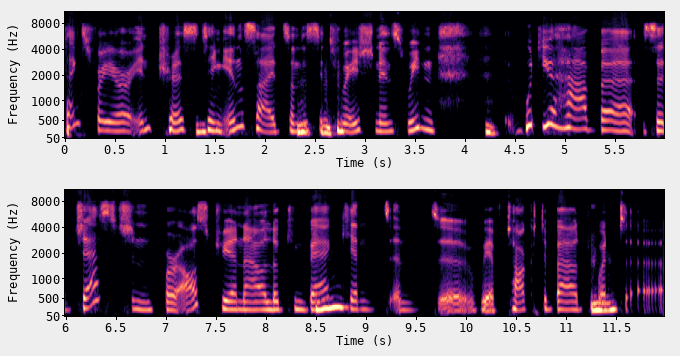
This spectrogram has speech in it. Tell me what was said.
Thanks for your interesting insights on the situation in Sweden. Would you have a suggestion for Austria now, looking back, mm-hmm. and and uh, we have talked about mm-hmm. what uh,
